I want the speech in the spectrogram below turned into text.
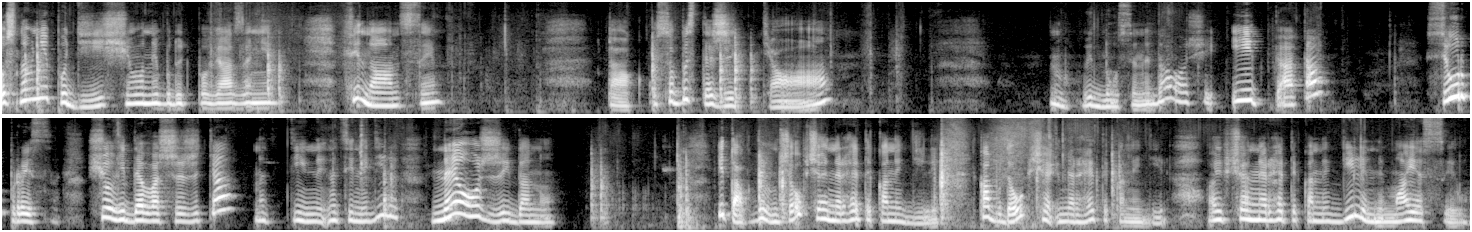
Основні події, з чим вони будуть пов'язані, фінанси, так, особисте життя, ну, відносини да, ваші. І п'ята сюрприз, що війде в ваше життя на цій, на цій неділі неожиданно. І так, дивимося, обща енергетика неділі. Яка буде обща енергетика неділі? А обща енергетика неділі немає сил.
